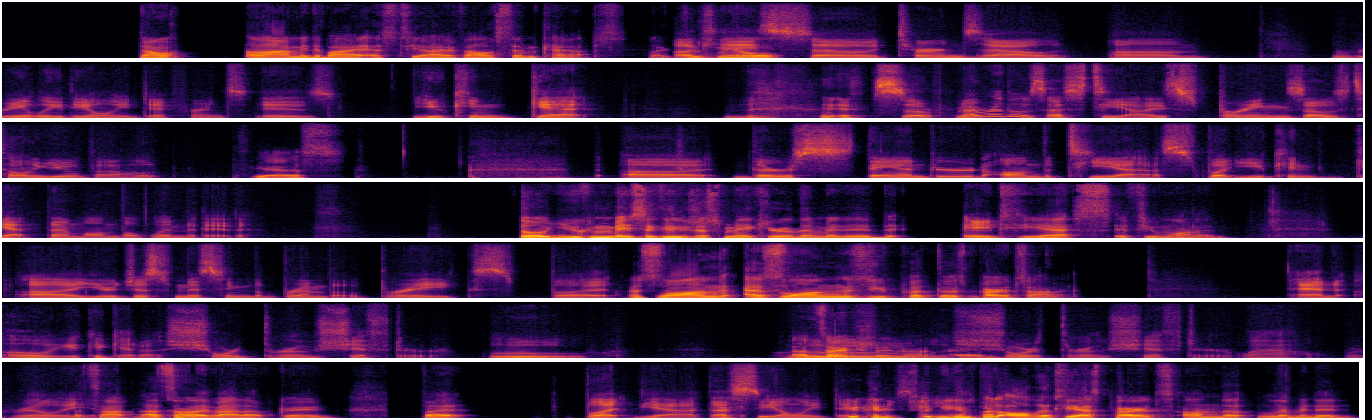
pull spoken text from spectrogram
don't allow me to buy STI valve stem caps. Like there's Okay, no so turns out um really the only difference is you can get so remember those STI springs I was telling you about? yes. Uh they're standard on the TS, but you can get them on the limited. So you can basically just make your limited ATS if you wanted. Uh you're just missing the Brembo brakes, but As long as long as you put those parts on it. and oh, you could get a short throw shifter. Ooh. That's actually not Ooh, bad. Short throw shifter. Wow. Really That's not that's not a bad upgrade. But But yeah, that's the only you can put, you can put all the TS parts on the limited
